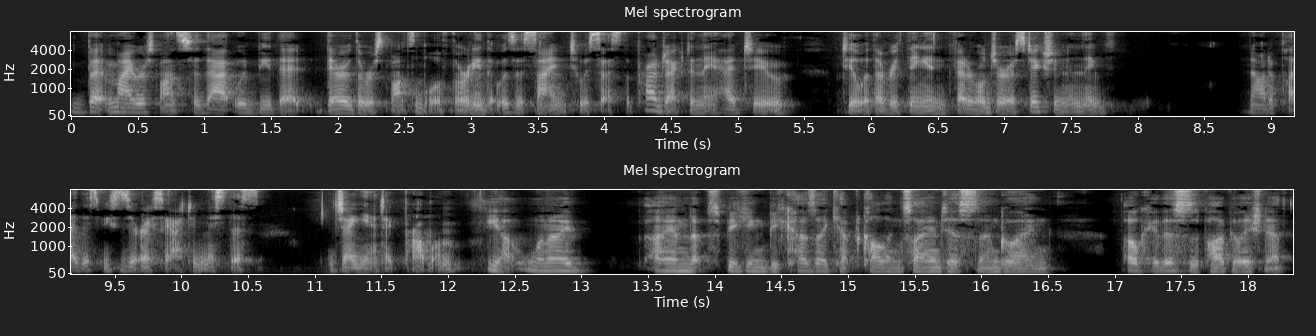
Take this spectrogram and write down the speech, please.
but my response to that would be that they're the responsible authority that was assigned to assess the project and they had to deal with everything in federal jurisdiction and they've not applied the Species Risk Act and missed this gigantic problem. Yeah. When I, I end up speaking because I kept calling scientists and I'm going, okay, this is a population at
